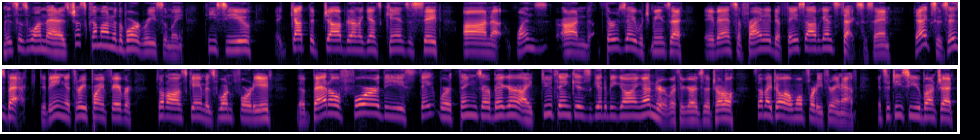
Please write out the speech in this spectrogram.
this is one that has just come onto the board recently. TCU they got the job done against Kansas State on Wednesday, on Thursday, which means that they advance to Friday to face off against Texas. And Texas is back to being a three-point favorite. Total on this game is 148. The battle for the state where things are bigger, I do think, is going to be going under with regards to the total. Semi total at 143 and a half. It's a TCU bunch that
